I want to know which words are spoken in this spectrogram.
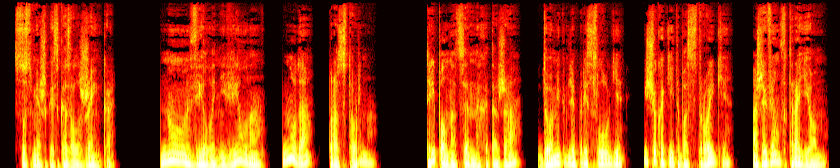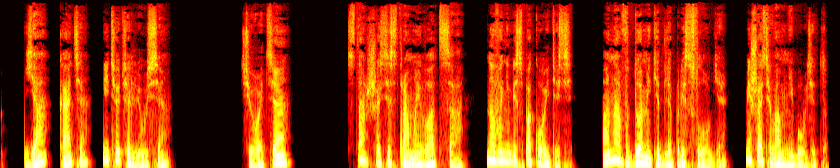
— с усмешкой сказал Женька. Ну, вилла не вилла. Ну да, просторно. Три полноценных этажа, домик для прислуги, еще какие-то постройки. А живем втроем. Я, Катя и тетя Люся. Тетя? Старшая сестра моего отца. Но вы не беспокойтесь. Она в домике для прислуги. Мешать вам не будет.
